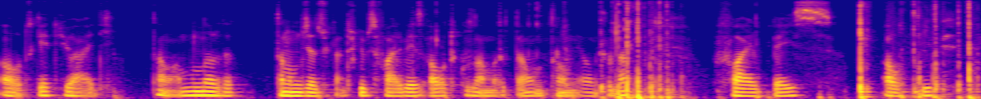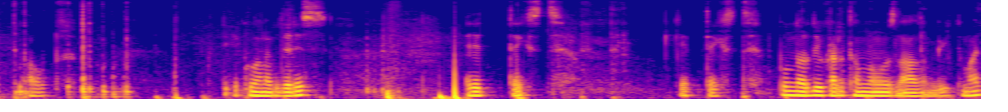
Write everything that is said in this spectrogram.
Out get UID. Tamam bunları da tanımlayacağız yukarıda. Çünkü biz Firebase out kullanmadık. Daha onu tanımlayalım şuradan. Firebase out deyip out diye kullanabiliriz. Edit text get text. Bunları da yukarıda tanımlamamız lazım büyük ihtimal.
